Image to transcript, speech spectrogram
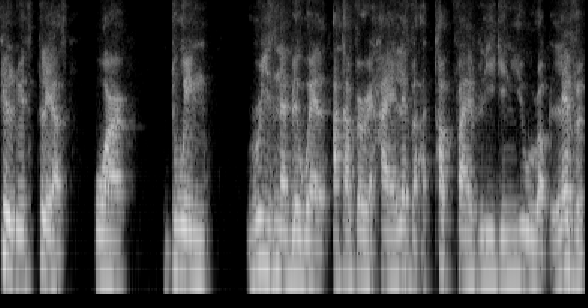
filled with players who are doing reasonably well at a very high level, a top five league in Europe level.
